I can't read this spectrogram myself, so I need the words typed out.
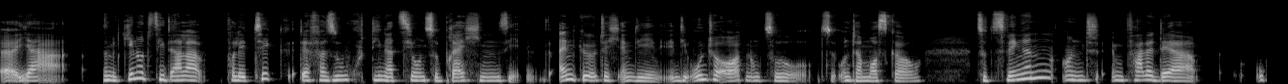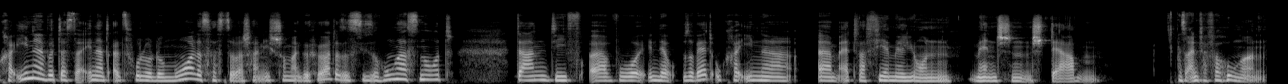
äh, ja mit genozidaler Politik der Versuch, die Nation zu brechen, sie endgültig in die in die Unterordnung zu, zu unter Moskau zu zwingen und im Falle der Ukraine wird das erinnert als Holodomor, das hast du wahrscheinlich schon mal gehört, das ist diese Hungersnot, dann die, äh, wo in der Sowjetukraine ähm, etwa vier Millionen Menschen sterben. Also einfach verhungern.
